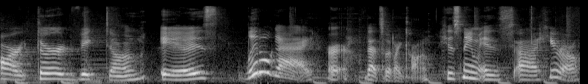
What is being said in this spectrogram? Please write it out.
Our third victim is little guy, or that's what I call him. His name is uh, Hero.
